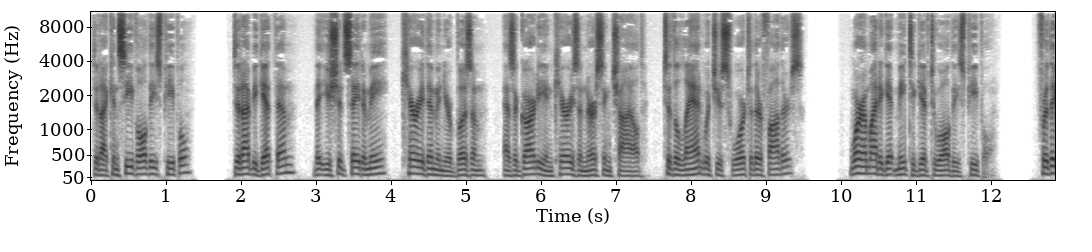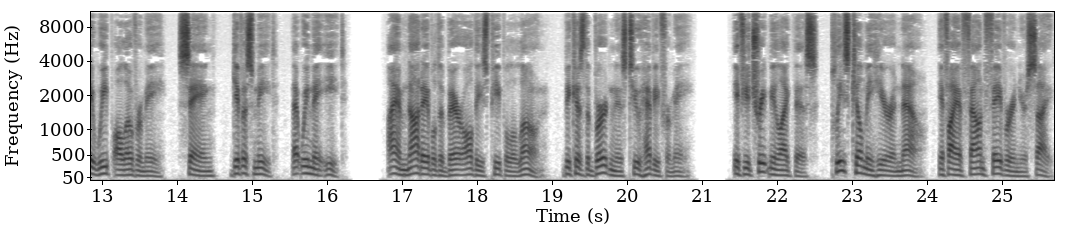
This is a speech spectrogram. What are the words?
Did I conceive all these people? Did I beget them, that you should say to me, Carry them in your bosom, as a guardian carries a nursing child, to the land which you swore to their fathers? Where am I to get meat to give to all these people? For they weep all over me, saying, Give us meat, that we may eat. I am not able to bear all these people alone, because the burden is too heavy for me. If you treat me like this, please kill me here and now, if I have found favor in your sight,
